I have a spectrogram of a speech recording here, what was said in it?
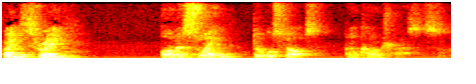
Grade 3 on a swing, double stops and contrasts.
